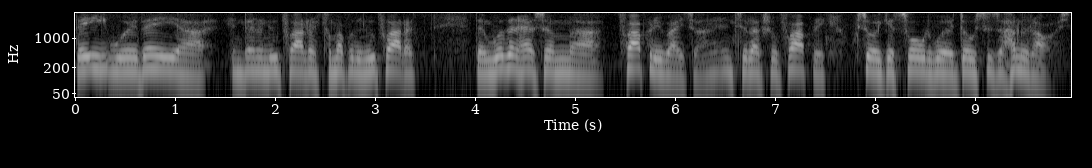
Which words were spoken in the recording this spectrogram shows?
they where they uh, invent a new product, come up with a new product. Then we're going to have some uh, property rights on it, intellectual property, so it gets sold where a dose is $100.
